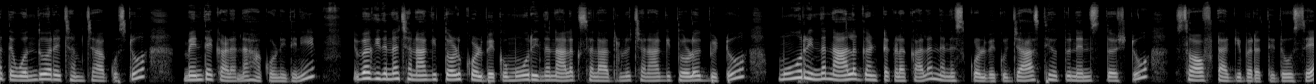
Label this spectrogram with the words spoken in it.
ಮತ್ತು ಒಂದೂವರೆ ಚಮಚ ಹಾಕುವಷ್ಟು ಮೆಂತೆ ಕಾಳನ್ನು ಹಾಕ್ಕೊಂಡಿದ್ದೀನಿ ಇವಾಗ ಇದನ್ನು ಚೆನ್ನಾಗಿ ತೊಳ್ಕೊಳ್ಬೇಕು. ಮೂರಿಂದ ನಾಲ್ಕು ಸಲ ಆದ್ರೂ ಚೆನ್ನಾಗಿ ತೊಳೆದ್ಬಿಟ್ಟು ಮೂರಿಂದ ನಾಲ್ಕು ಗಂಟೆಗಳ ಕಾಲ ನೆನೆಸ್ಕೊಳ್ಬೇಕು. ಜಾಸ್ತಿ ಹೊತ್ತು ನೆನೆಸಿದಷ್ಟು ಸಾಫ್ಟಾಗಿ ಬರುತ್ತೆ ದೋಸೆ.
